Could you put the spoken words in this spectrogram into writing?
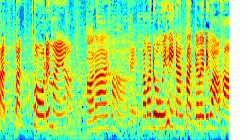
ตัดตัดโชว์ได้ไหมอะอ๋อได้ค่ะโอเคเรามาดูวิธีการตัดกันเลยดีกว่าค่ะ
